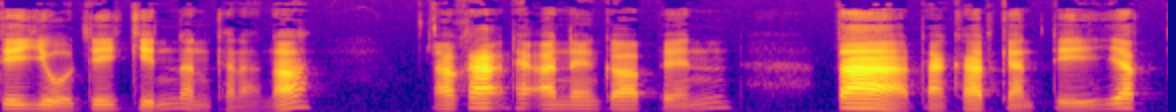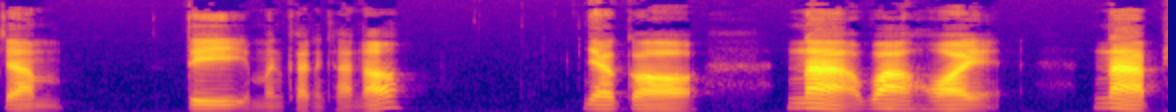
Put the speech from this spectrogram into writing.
ตีอยู่ตีกินนั่นขนาดเนาะเอาค่ะแทงอันนึงก็เป็นตาต่างกันกันตียักจำตีเหมือนกันค่ะเนาะแล้วก็หน้าว่าหอยหน้าแพ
